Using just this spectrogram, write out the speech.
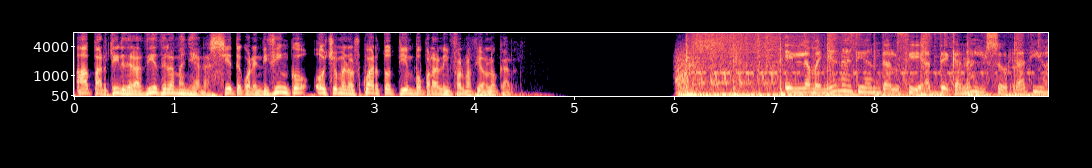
a partir de las 10 de la mañana, 7.45, 8 menos cuarto, tiempo para la información local. En la mañana de Andalucía de Canal Sur Radio,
